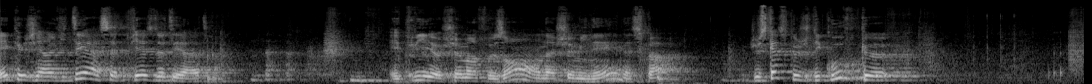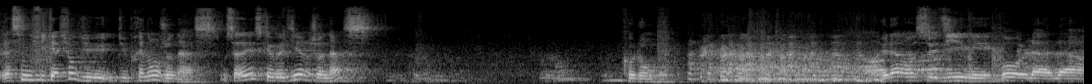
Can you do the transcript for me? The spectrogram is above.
Et que j'ai invitée à cette pièce de théâtre. Et puis, euh, chemin faisant, on a cheminé, n'est-ce pas? Jusqu'à ce que je découvre que la signification du, prénom Jonas. Vous savez ce que veut dire Jonas? Colombe. Et là, on se dit, mais oh là là,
